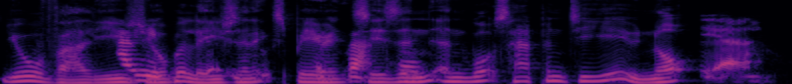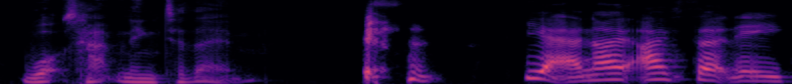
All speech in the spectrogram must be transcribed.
your values your beliefs and experiences exactly. and, and what's happened to you not yeah. what's happening to them yeah and I, i've certainly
